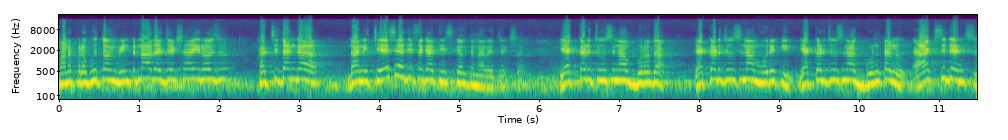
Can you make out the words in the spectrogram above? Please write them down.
మన ప్రభుత్వం వింటున్నది అధ్యక్ష ఈరోజు. ఖచ్చితంగా దాన్ని చేసే దిశగా తీసుకెళ్తున్నారు అధ్యక్ష. ఎక్కడ చూసినా బురద ఎక్కడ చూసినా మురికి ఎక్కడ చూసినా గుంటలు యాక్సిడెంట్స్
